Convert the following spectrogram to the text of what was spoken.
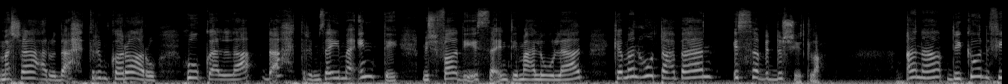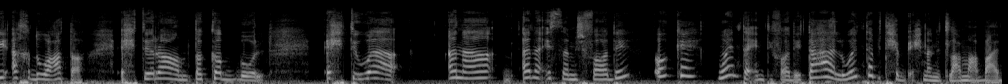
مشاعره بدي أحترم قراره. هو قال لا بدي أحترم زي ما أنت مش فاضي إسا أنت مع الأولاد كمان هو تعبان إسا بدوش يطلع. أنا بده يكون في أخذ وعطاء احترام تقبل احتواء. أنا أنا إسا مش فاضي؟ okay. وينت انت فاضي؟ تعال. وينت بتحب إحنا نطلع مع بعض؟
